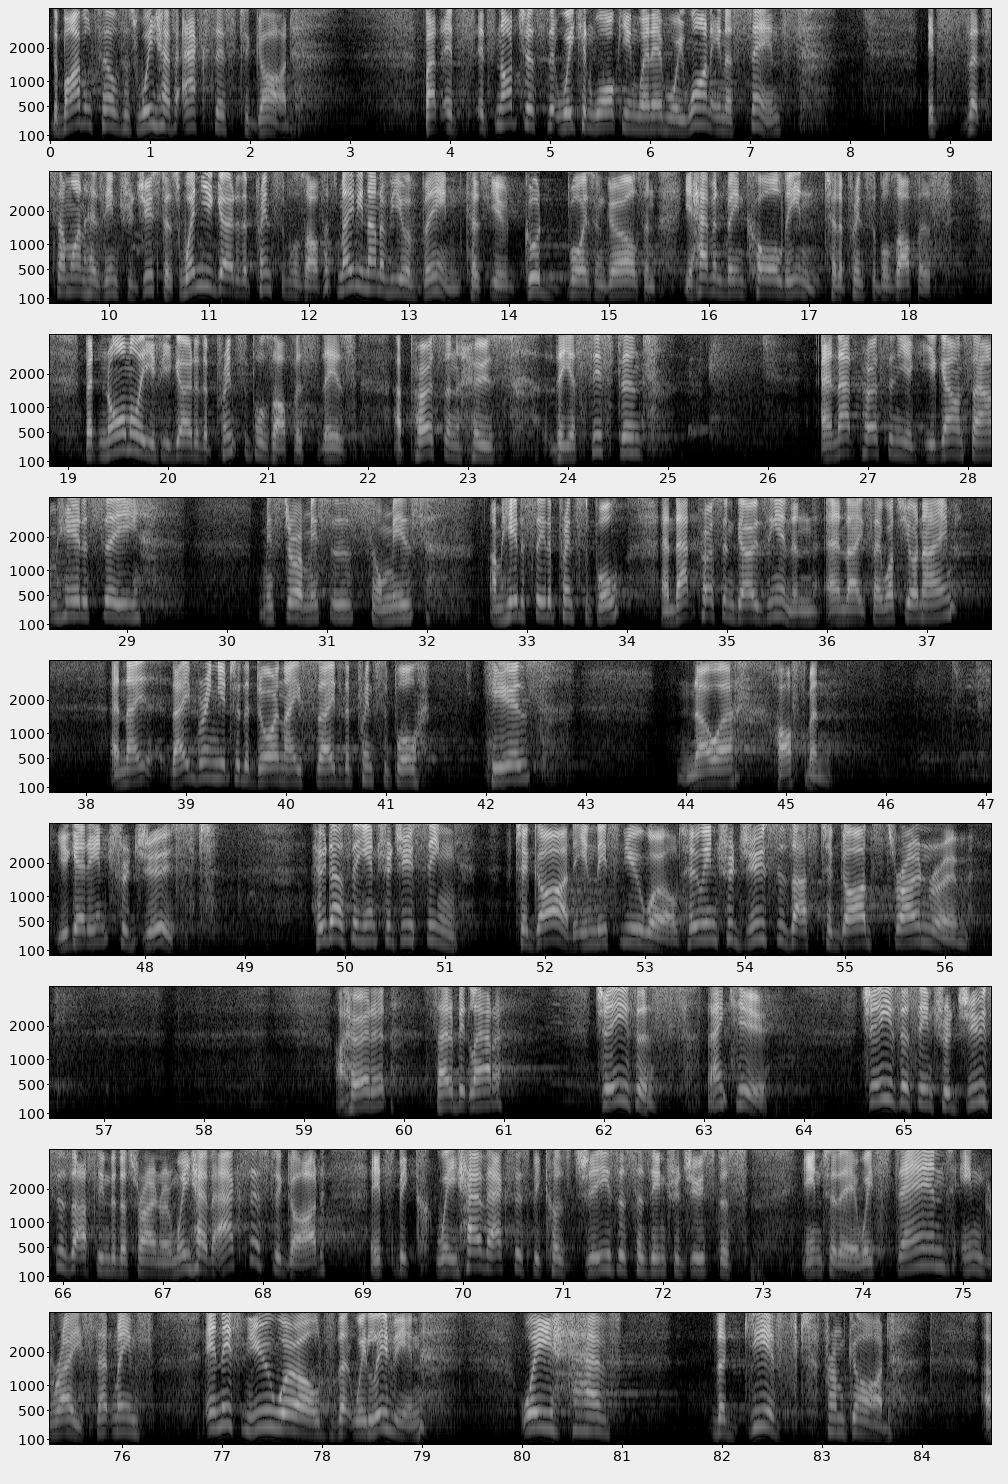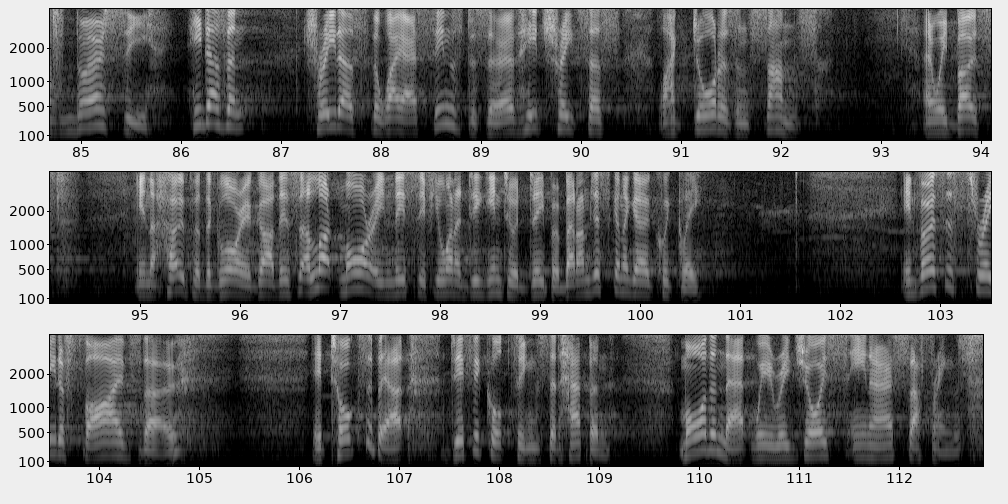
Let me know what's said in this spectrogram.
The Bible tells us we have access to God. But it's, it's not just that we can walk in whenever we want, in a sense. It's that someone has introduced us. When you go to the principal's office, maybe none of you have been because you're good boys and girls and you haven't been called in to the principal's office. But normally, if you go to the principal's office, there's a person who's the assistant, and that person, you, you go and say, I'm here to see Mr. or Mrs. or Ms. I'm here to see the principal. And that person goes in and, and they say, What's your name? And they, they bring you to the door and they say to the principal, Here's Noah Hoffman. You get introduced. Who does the introducing to God in this new world? Who introduces us to God's throne room? I heard it. Say it a bit louder. Jesus. Thank you. Jesus introduces us into the throne room. We have access to God. It's bec- we have access because Jesus has introduced us into there. We stand in grace. That means in this new world that we live in, we have the gift from God of mercy. He doesn't treat us the way our sins deserve, He treats us like daughters and sons. And we boast in the hope of the glory of God. There's a lot more in this if you want to dig into it deeper, but I'm just going to go quickly. In verses 3 to 5, though, it talks about difficult things that happen. More than that, we rejoice in our sufferings.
